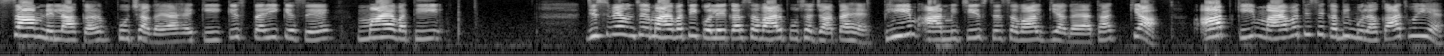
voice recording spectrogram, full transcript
सामने लाकर पूछा गया है कि किस तरीके से मायावती जिसमें उनसे मायावती को लेकर सवाल पूछा जाता है। भीम आर्मी चीफ से सवाल किया गया था, क्या आपकी मायावती से कभी मुलाकात हुई है?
